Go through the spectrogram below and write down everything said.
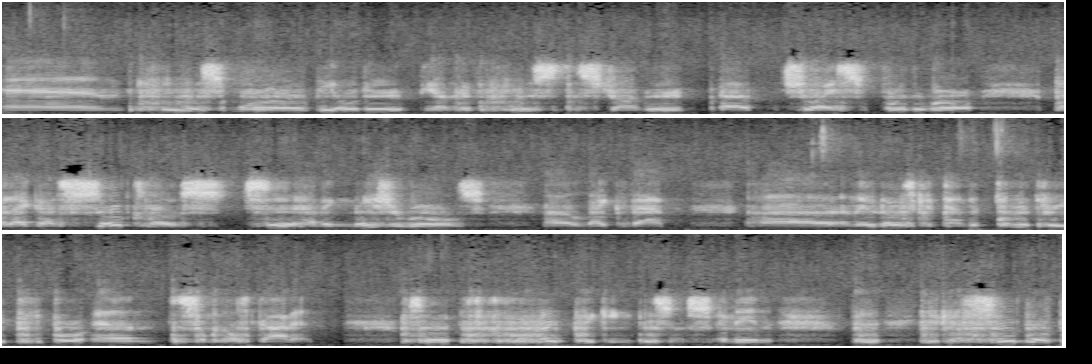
And he was more the older, you know, he was the stronger uh, choice for the role. But I got so close to having major roles uh, like that. Uh, and they would always get down to two or three people, and someone else got it. It's a heartbreaking business. I mean, the, you get so built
